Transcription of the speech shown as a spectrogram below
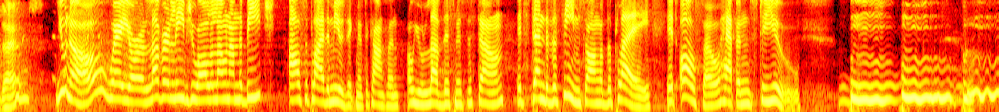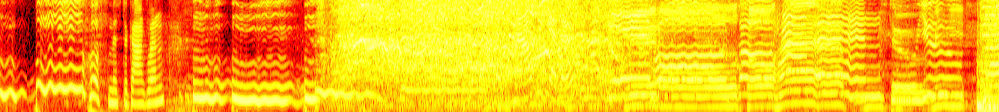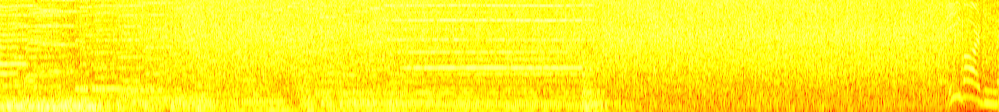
Dance? You know, where your lover leaves you all alone on the beach? I'll supply the music, Mr. Conklin. Oh, you'll love this, Mr. Stone. It's done to the theme song of the play. It also happens to you. Hoof, Mr. Conklin.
